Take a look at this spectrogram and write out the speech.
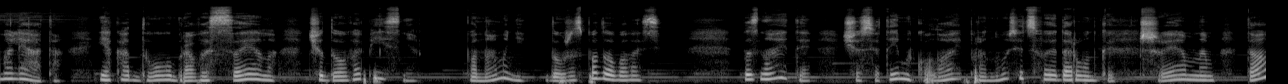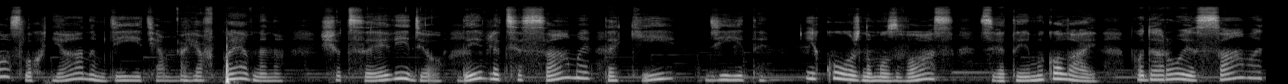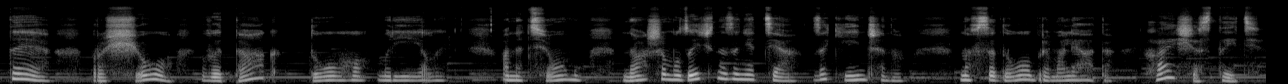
Малята, яка добра, весела, чудова пісня. Вона мені дуже сподобалась. Ви знаєте, що святий Миколай приносить свої дарунки чемним та слухняним дітям. А я впевнена, що це відео дивляться саме такі діти. І кожному з вас святий Миколай подарує саме те, про що ви так довго мріяли. А на цьому наше музичне заняття закінчено. На все добре, малята. Хай щастить!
